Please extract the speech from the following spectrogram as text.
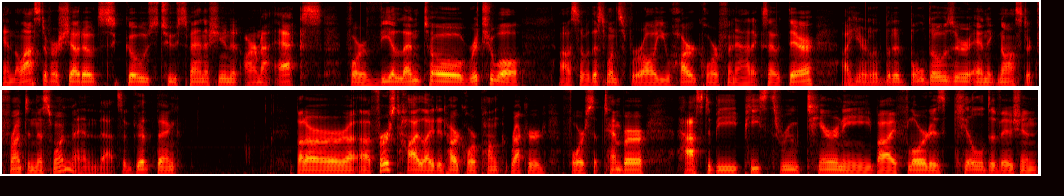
And the last of our shoutouts goes to Spanish unit Arma X for Violento Ritual. Uh, so this one's for all you hardcore fanatics out there. I hear a little bit of bulldozer and agnostic front in this one, and that's a good thing. But our uh, first highlighted hardcore punk record for September has to be Peace Through Tyranny by Florida's Kill Division,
